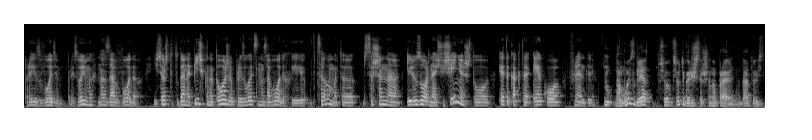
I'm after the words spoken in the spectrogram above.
производим, производим их на заводах. И все, что туда напичкано, тоже производится на заводах. И в целом это совершенно иллюзорное ощущение, что это как-то эко-френдли. Ну, на мой взгляд, все, все ты говоришь совершенно правильно, да, то есть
